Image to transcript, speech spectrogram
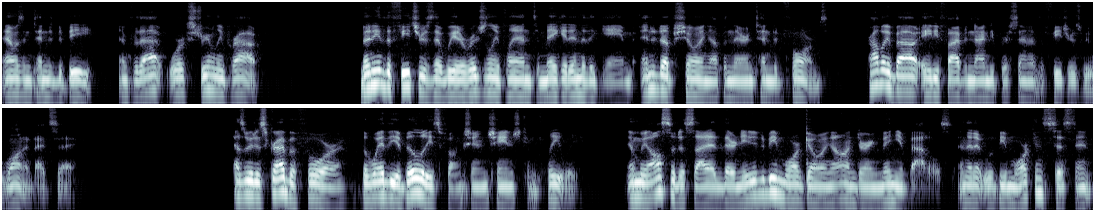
and was intended to be, and for that, we're extremely proud. Many of the features that we had originally planned to make it into the game ended up showing up in their intended forms, probably about 85 to 90% of the features we wanted, I'd say. As we described before, the way the abilities function changed completely, and we also decided there needed to be more going on during minion battles, and that it would be more consistent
